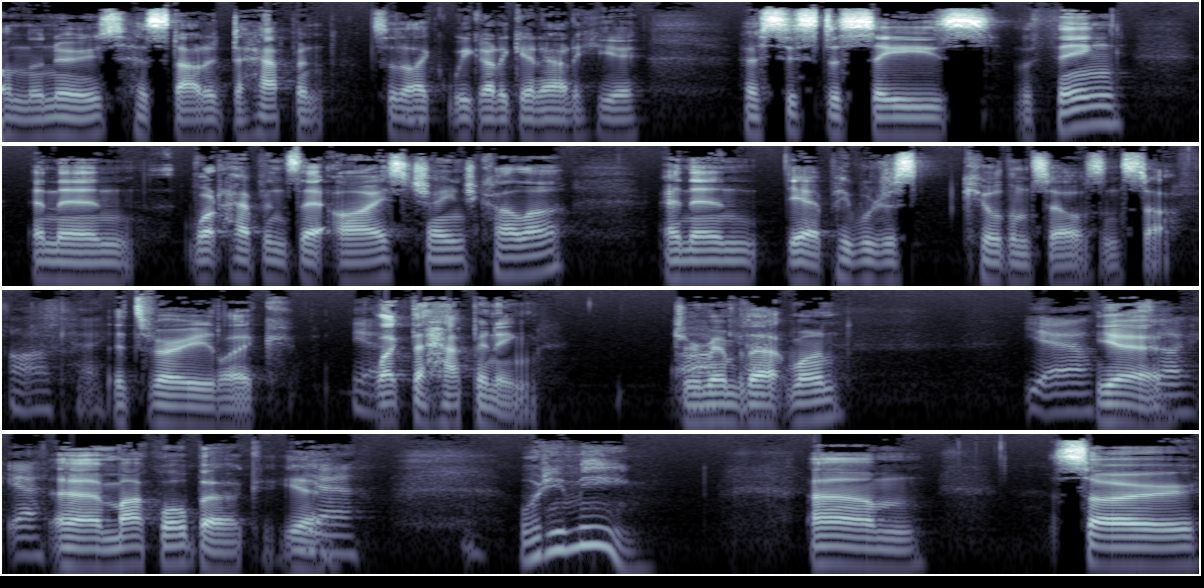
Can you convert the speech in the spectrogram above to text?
on the news has started to happen. So like, we got to get out of here. Her sister sees the thing, and then what happens? Their eyes change color, and then yeah, people just kill themselves and stuff. oh, okay, It's very like Yeah. like the happening. Do you remember Okay. that one? yeah, Yeah. so, yeah, Uh, Mark Wahlberg. Yeah. yeah, What do you mean? Um, so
